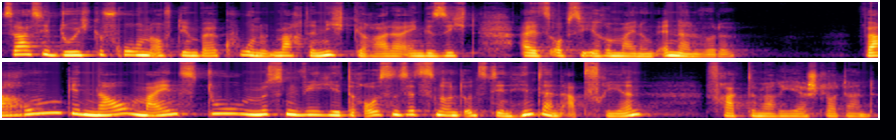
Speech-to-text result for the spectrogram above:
saß sie durchgefroren auf dem Balkon und machte nicht gerade ein Gesicht, als ob sie ihre Meinung ändern würde. Warum genau meinst du, müssen wir hier draußen sitzen und uns den Hintern abfrieren? fragte Maria schlotternd.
